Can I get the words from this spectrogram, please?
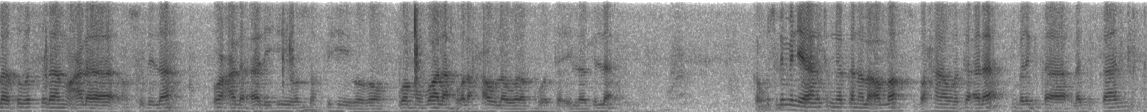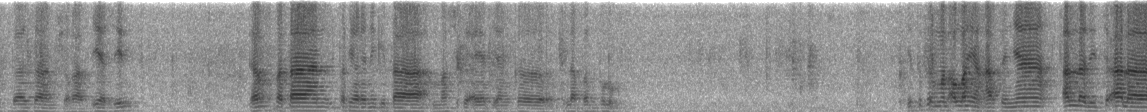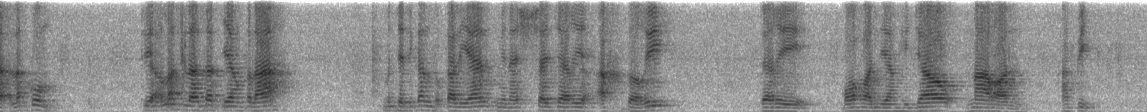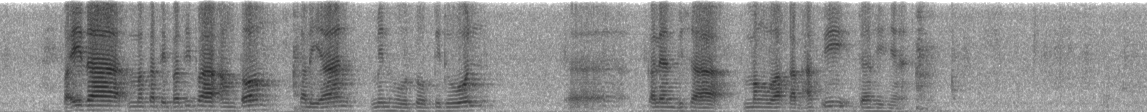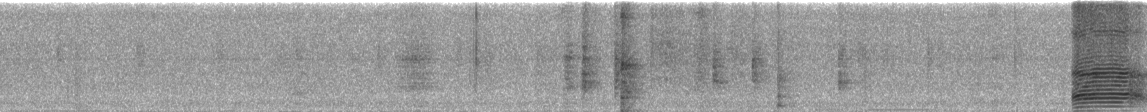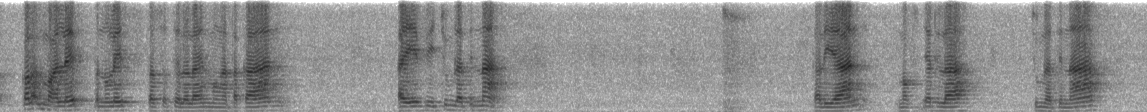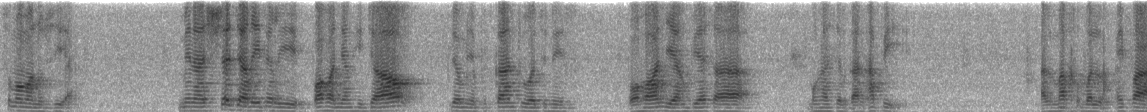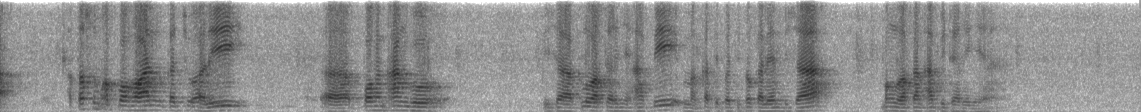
Wassalatu wassalamu ala rasulillah Wa ala alihi wa sahbihi Wa mawalah wa la hawla wa la quwata illa billah Kaum muslimin yang dimuliakan oleh Allah Subhanahu wa taala, kembali kita lanjutkan bahasan surat Yasin. Dalam kesempatan pagi hari ini kita memasuki ayat yang ke-80. itu firman Allah yang artinya Allah dica'ala lakum dia Allah adalah zat yang telah menjadikan untuk kalian minasyajari akhdari dari pohon yang hijau naron api. Faida maka tiba-tiba antum kalian minhu tuqidun eh, kalian bisa mengeluarkan api darinya Uh, kalau mu'alif penulis tafsir lain mengatakan ayat jumlah nas. Kalian maksudnya adalah jumlah nas semua manusia. Minasyajari dari pohon yang hijau beliau menyebutkan dua jenis pohon yang biasa menghasilkan api al-makh wal ifa. Atau semua pohon kecuali e, pohon anggur bisa keluar darinya api maka tiba-tiba kalian bisa mengeluarkan api darinya.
